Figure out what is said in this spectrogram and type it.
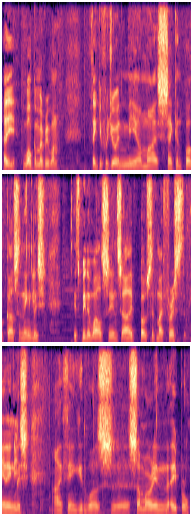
Hey, welcome everyone. Thank you for joining me on my second podcast in English. It's been a while since I posted my first in English. I think it was uh, somewhere in April.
